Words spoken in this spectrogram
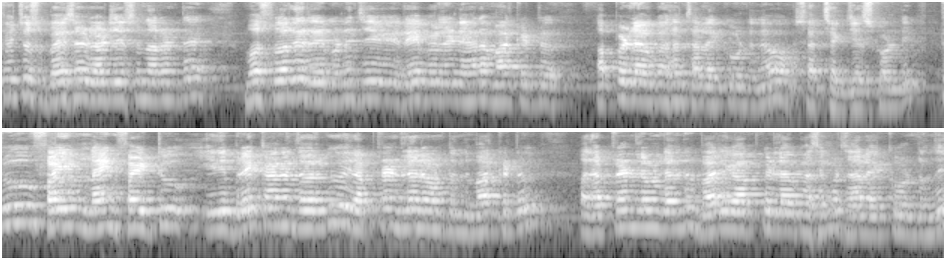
futures buy side add చేస్తున్నారంటే మోస్ట్ వాళ్ళే రేపటి నుంచి రేపు వెళ్ళండి ఏమైనా మార్కెట్ అప్ వెళ్ళే అవకాశం చాలా ఎక్కువ ఉంటుందేమో ఒకసారి చెక్ చేసుకోండి. Two five nine five two ఇది బ్రేక్ కానంత వరకు ఇది అప్ ట్రెండ్లోనే ఉంటుంది మార్కెట్ అది అప్ ట్రెండ్లో ఉండేది భారీగా అప్ వెళ్ళే అవకాశం కూడా చాలా ఎక్కువ ఉంటుంది.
